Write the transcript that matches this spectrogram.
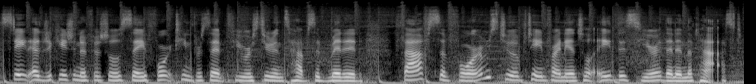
state education officials say 14% fewer students have submitted FAFSA forms to obtain financial aid this year than in the past.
